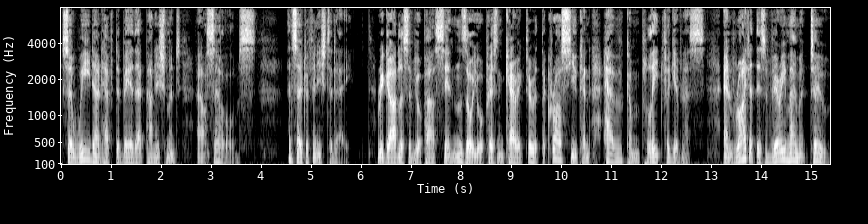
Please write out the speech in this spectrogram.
so we don't have to bear that punishment ourselves? And so to finish today. Regardless of your past sins or your present character, at the cross you can have complete forgiveness. And right at this very moment, too.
